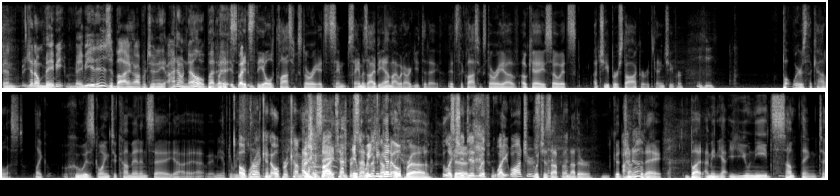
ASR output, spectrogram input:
And you know maybe maybe it is a buying opportunity. I don't know, but But uh, it's but it's the old classic story. It's the same same as IBM. I would argue today. It's the classic story of okay, so it's a cheaper stock or it's getting cheaper, hmm but where's the catalyst? Like, who is going to come in and say, yeah, uh, I mean, you have to reflag. Oprah can Oprah come I in was and gonna buy say, ten if we of the can get Oprah, like she did with Weight Watchers, which is up another good chunk today. But I mean, yeah, you need something to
